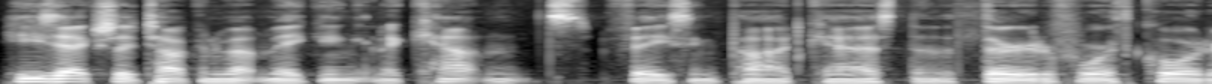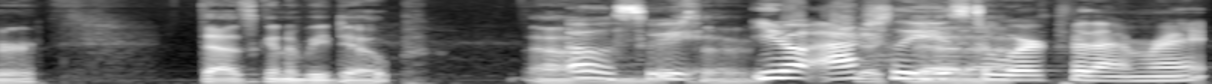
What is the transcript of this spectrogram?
He's actually talking about making an accountants facing podcast in the third or fourth quarter. That's going to be dope. Oh, Um, sweet. so you know, Ashley used to out. work for them, right?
